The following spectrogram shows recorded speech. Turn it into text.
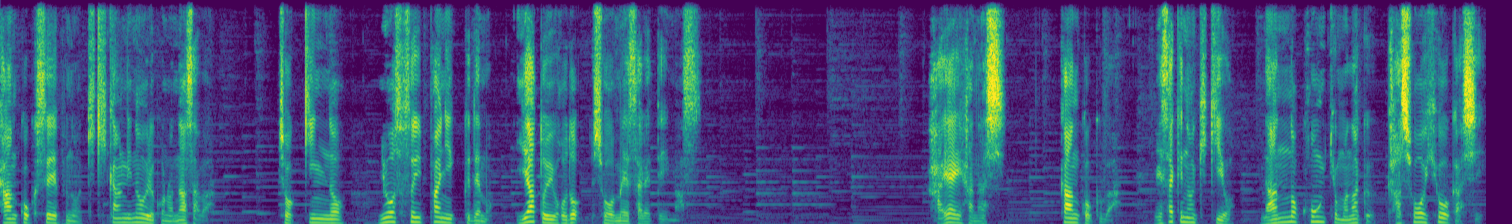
韓国政府の危機管理能力のなさは、直近の尿素水パニックでも嫌というほど証明されています。早い話、韓国は目先の危機を何の根拠もなく過小評価し、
